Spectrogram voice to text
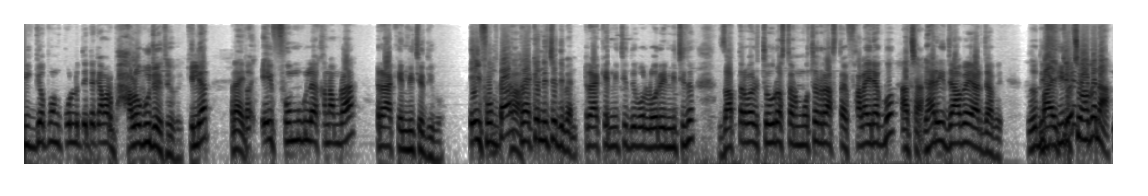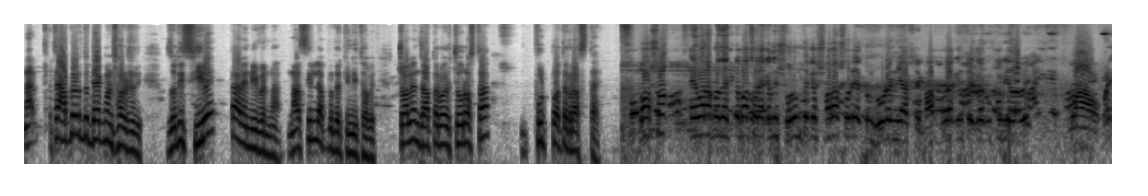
বিজ্ঞাপন করলে তো এটাকে আমার ভালো বুঝাইতে হবে ক্লিয়ার রাইট এই ফোমগুলো এখন আমরা ট্রাকের নিচে দিব। এই ফোমটা হ্যাঁ। ট্র্যাকের নিচে দিবেন। ট্রাকের নিচে দিব লরির নিচে দিব। যাত্রাবাড়ি চৌরাস্তার মোচের রাস্তায় ফালাই রাখব। আচ্ছা। গাড়ি যাবে আর যাবে। যদি কিছু হবে না? না আচ্ছা, আপনারা তো দেখবেন সরাসরি। যদি ছিঁড়ে তাহলে নিবেন না। না ছিঁড়লে আপনাদেরকে নিতে হবে। চলেন যাত্রাবাড়ি চৌরাস্তা ফুটপাতের রাস্তায়। দর্শক এবার আপনারা দেখতে পাচ্ছেন একাধিক শোরুম থেকে সরাসরি একদম রোডে নিয়ে আসে। বাসগুলো কিন্তু এগুলো উঠে দিয়ে যাবে। ওয়াও মানে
